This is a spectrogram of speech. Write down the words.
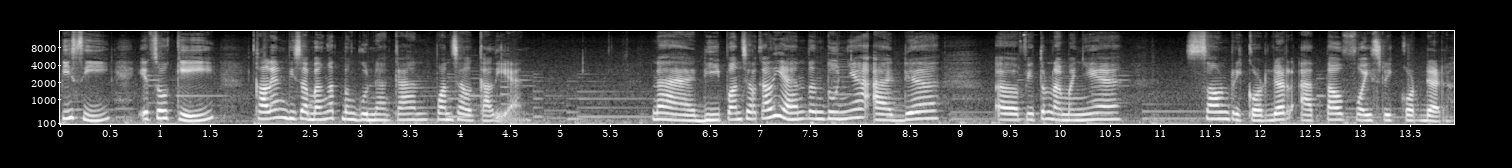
PC, it's okay. Kalian bisa banget menggunakan ponsel kalian. Nah, di ponsel kalian tentunya ada uh, fitur namanya sound recorder atau voice recorder.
